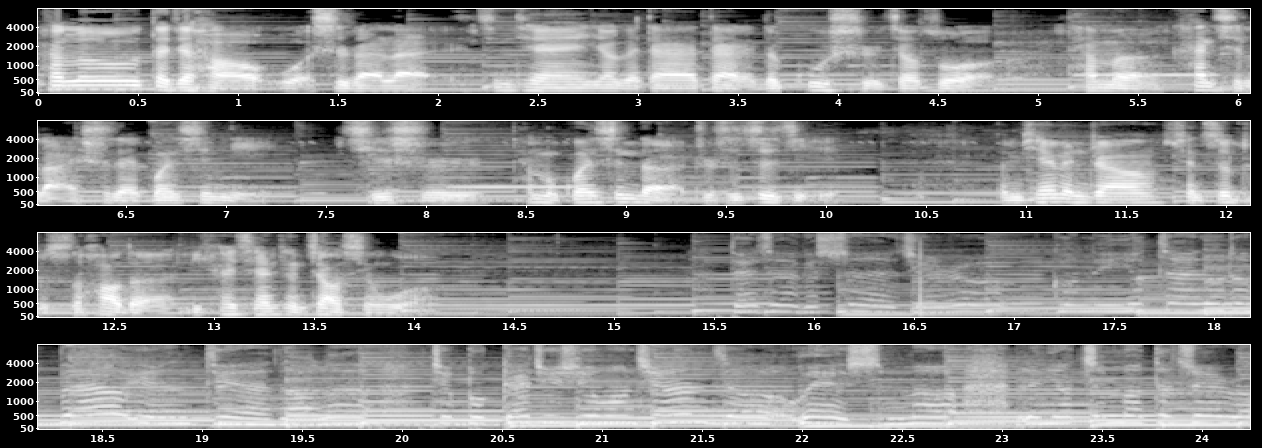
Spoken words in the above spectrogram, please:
Hello，大家好，我是赖赖。今天要给大家带来的故事叫做《他们看起来是在关心你，其实他们关心的只是自己》。本篇文章选自鲁思浩的《离开前请叫醒我》。对这个世界，如果你有太多的抱怨，跌倒了就不该继续往前走。为什么人要这么的脆弱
